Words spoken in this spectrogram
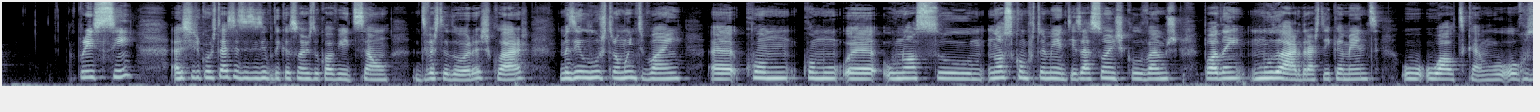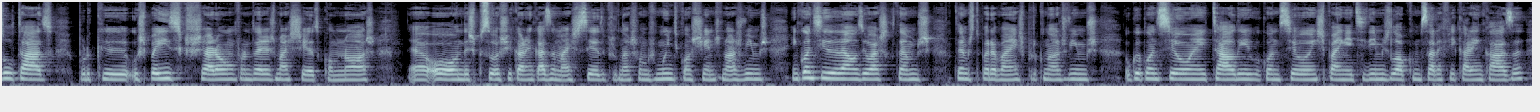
Por isso, sim, as circunstâncias e as implicações do Covid são devastadoras, claro, mas ilustram muito bem uh, como, como uh, o nosso, nosso comportamento e as ações que levamos podem mudar drasticamente o, o outcome, o, o resultado, porque os países que fecharam fronteiras mais cedo, como nós, uh, ou onde as pessoas ficaram em casa mais cedo, porque nós fomos muito conscientes, nós vimos, enquanto cidadãos, eu acho que estamos, estamos de parabéns, porque nós vimos o que aconteceu em Itália o que aconteceu em Espanha e decidimos logo começar a ficar em casa.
